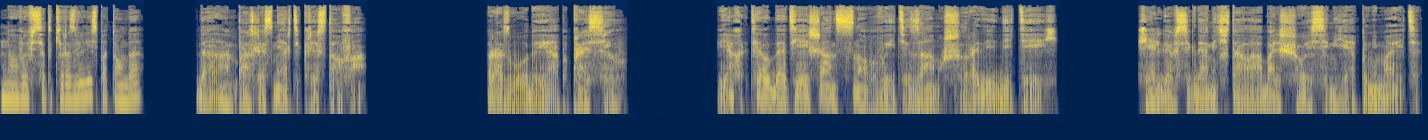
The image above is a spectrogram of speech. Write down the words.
Но вы все-таки развелись потом, да? Да, после смерти Кристофа. Развода я попросил. Я хотел дать ей шанс снова выйти замуж, родить детей. Хельга всегда мечтала о большой семье, понимаете?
